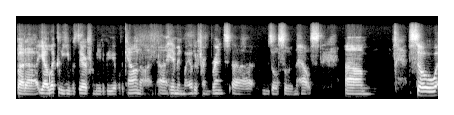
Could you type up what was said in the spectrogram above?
But uh, yeah, luckily he was there for me to be able to count on. Uh, him and my other friend Brent, who's also in the house. Um, so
